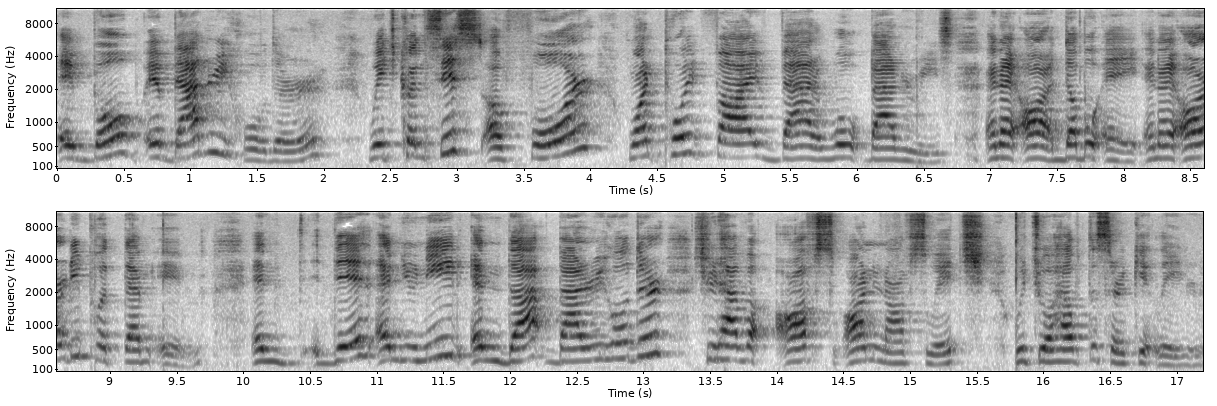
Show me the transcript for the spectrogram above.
a bulb a battery holder which consists of four 1.5 bat volt batteries and I are double A and I already put them in. And this and you need and that battery holder should have an off on and off switch which will help the circuit later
